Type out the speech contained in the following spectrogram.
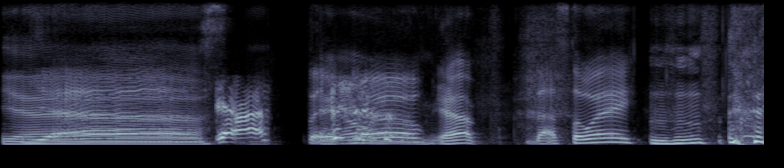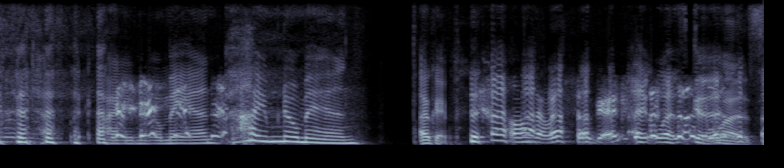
Yeah. Yes. Yeah, There you go. Yep. That's the way. Mm-hmm. I am no man. I am no man. Okay. oh, that was so good. it was good. It was.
